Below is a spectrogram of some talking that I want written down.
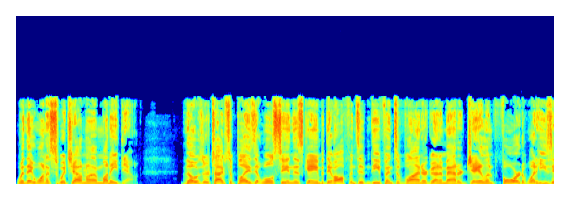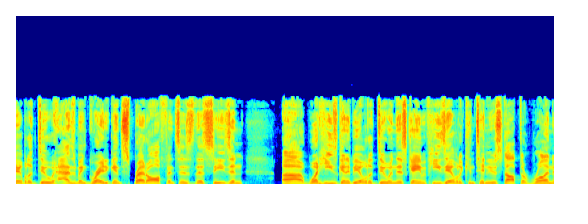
when they want to switch out on a money down. Those are types of plays that we'll see in this game, but the offensive and defensive line are going to matter. Jaylan Ford, what he's able to do, has been great against spread offenses this season. Uh, what he's going to be able to do in this game, if he's able to continue to stop the run,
